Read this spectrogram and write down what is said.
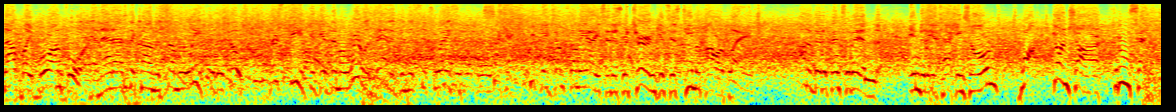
Will now play four on four. And that has to come as some relief to their coach. Their speed could give them a real advantage in this situation. Sakic quickly jumps on the ice and his return gives his team a power play. Out of their defensive end, into the attacking zone. Blocked. Gonchar through center.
